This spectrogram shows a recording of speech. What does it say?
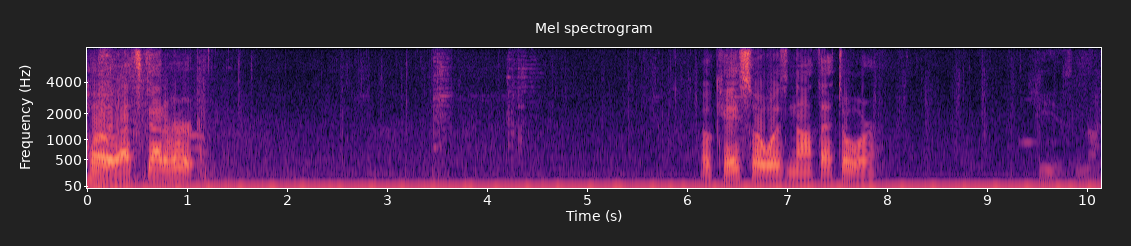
Oh, that's gotta hurt. Okay, so it was not that door. He is not.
